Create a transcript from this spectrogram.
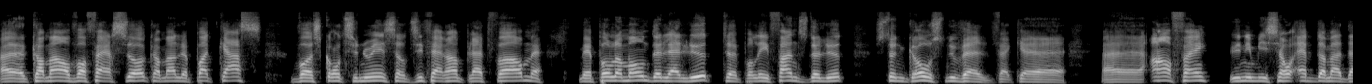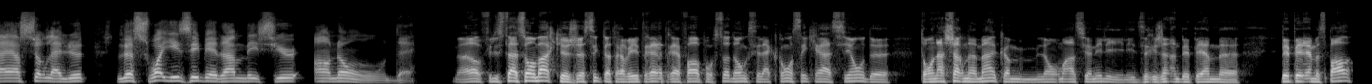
euh, comment on va faire ça, comment le podcast va se continuer sur différentes plateformes. Mais pour le monde de la lutte, pour les fans de lutte, c'est une grosse nouvelle. Fait enfin, une émission hebdomadaire sur la lutte. Le soyez-y, mesdames, messieurs, en ondes. Alors, félicitations, Marc. Je sais que tu as travaillé très, très fort pour ça. Donc, c'est la consécration de ton acharnement, comme l'ont mentionné les, dirigeants de BPM, BPM Sport.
